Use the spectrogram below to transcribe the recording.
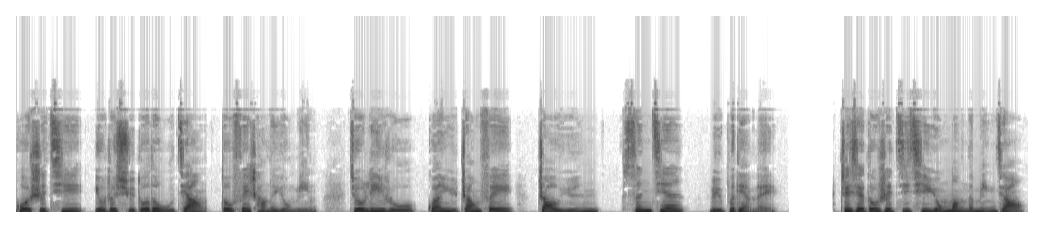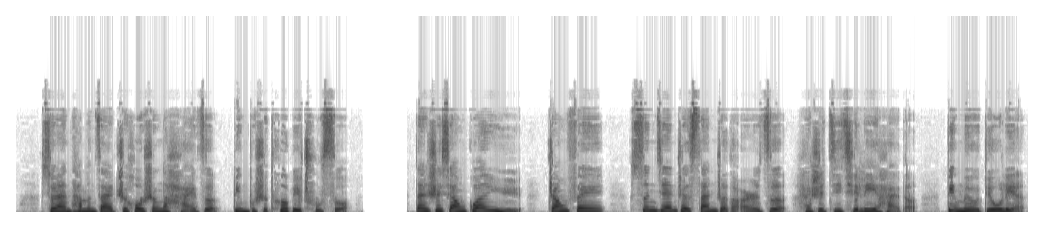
国时期有着许多的武将都非常的有名，就例如关羽、张飞、赵云、孙坚、吕布、典韦，这些都是极其勇猛的名将。虽然他们在之后生的孩子并不是特别出色，但是像关羽、张飞、孙坚这三者的儿子还是极其厉害的，并没有丢脸，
